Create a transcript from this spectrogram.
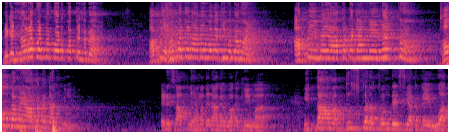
මේක නරඹන්න බවට පත් වෙන්න බෑ. අපි හැමදෙනාගේම වගකීම තමයි. අපි මේ අතට ගන්නේ නැත්නම් කවුද මේ අතට ගන්නේ? එනිසා අපි හැමදෙනාගේම වගකීම ඊටම දුෂ්කර කොන්දේසි යටතේ වුවත්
